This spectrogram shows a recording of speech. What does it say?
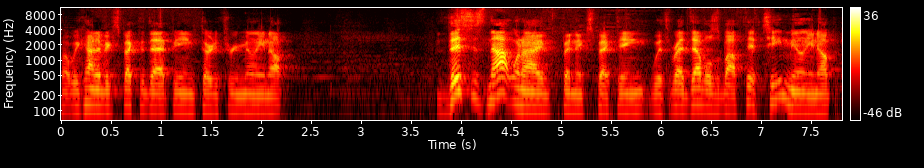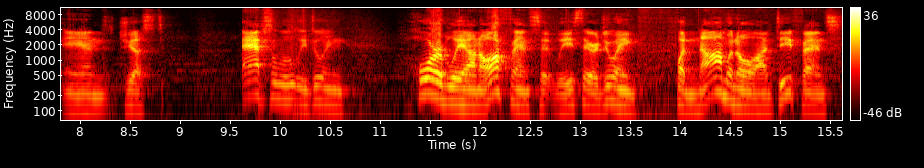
But we kind of expected that being 33 million up. This is not what I've been expecting with Red Devils about 15 million up and just absolutely doing horribly on offense at least. They are doing phenomenal on defense.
